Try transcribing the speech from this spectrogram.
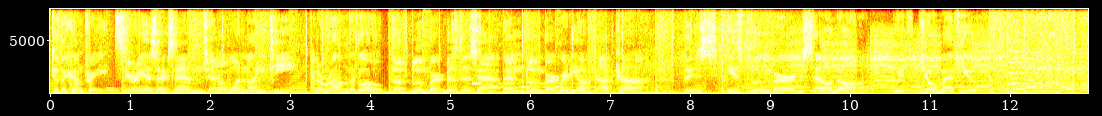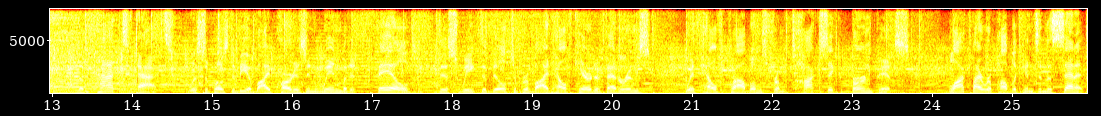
To the country, Sirius XM Channel 119. And around the globe, the Bloomberg Business app and BloombergRadio.com. This is Bloomberg Sound On with Joe Matthew. The PACT Act was supposed to be a bipartisan win, but it failed this week. The bill to provide health care to veterans with health problems from toxic burn pits, blocked by Republicans in the Senate.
